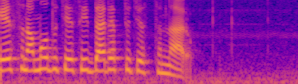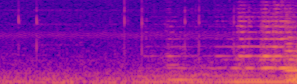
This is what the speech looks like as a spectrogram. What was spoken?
కేసు నమోదు చేసి దర్యాప్తు చేస్తున్నారు. thank you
